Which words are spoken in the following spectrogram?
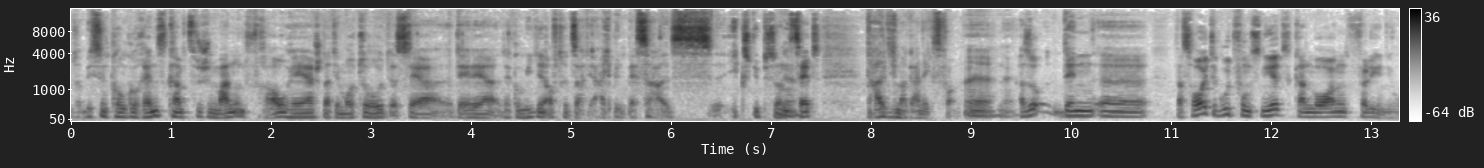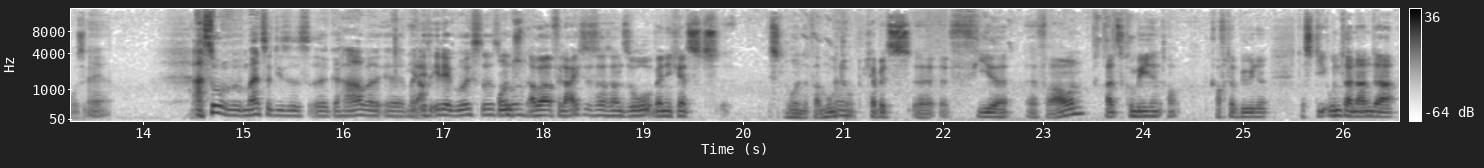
so ein bisschen Konkurrenzkampf zwischen Mann und Frau herrscht, nach dem Motto, dass der, der, der, der Comedian auftritt, sagt, ja, ich bin besser als äh, XYZ. Da halte ich mal gar nichts von. Ja, nee. Also, denn äh, was heute gut funktioniert, kann morgen völlig in die Hose gehen. Ja. Ach so, meinst du dieses äh, Gehabe, äh, man Ja. ist eh der Größte? So? Und aber vielleicht ist das dann so, wenn ich jetzt, ist nur eine Vermutung, ich habe jetzt äh, vier äh, Frauen als Comedian auf, auf der Bühne, dass die untereinander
